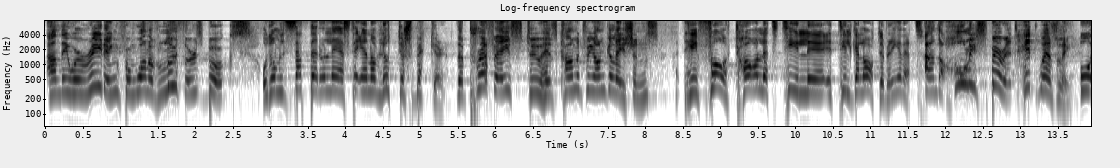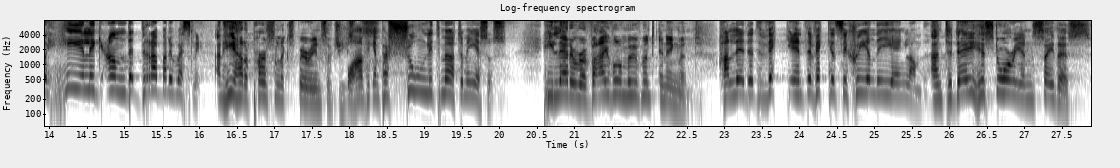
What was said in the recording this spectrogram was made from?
and they were reading from one of Luther's books, Och de satt där och läste en av Luthers böcker. the preface to his commentary on Galatians, Det är förtalet till, eh, till Galaterbrevet. and the Holy Spirit hit Wesley. Och helig ande drabbade Wesley. And he had a personal experience of Och han Jesus. fick en personligt möte med Jesus. He led a revival movement in England. Han ledde ett, väck, ett väckelseskeende i England. And today, historians say this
